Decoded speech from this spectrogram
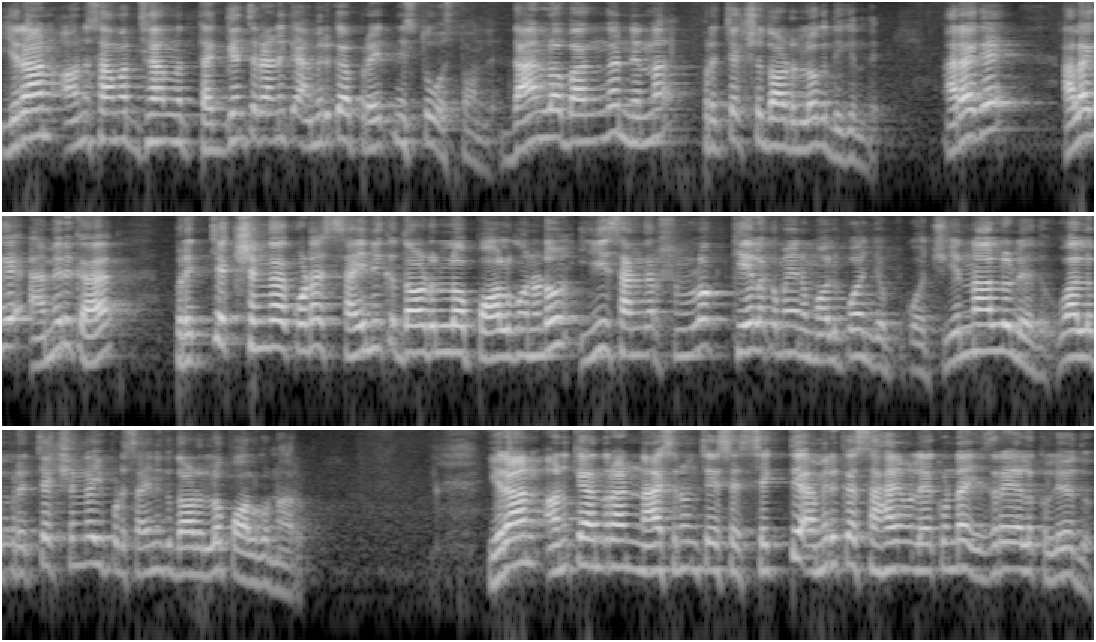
ఇరాన్ అణు సామర్థ్యాలను తగ్గించడానికి అమెరికా ప్రయత్నిస్తూ వస్తోంది. దానిలో భాగంగా నిన్న ప్రత్యక్ష దాడుల్లోకి దిగింది. అలాగే అలాగే అమెరికా ప్రత్యక్షంగా కూడా సైనిక దాడుల్లో పాల్గొనడం ఈ సంఘర్షణలో కీలకమైన మలుపు అని చెప్పుకోవచ్చు. ఇన్నాళ్ళు లేదు. వాళ్ళు ప్రత్యక్షంగా ఇప్పుడు సైనిక దాడుల్లో పాల్గొన్నారు. ఇరాన్ అణు కేంద్రాన్ని నాశనం చేసే శక్తి అమెరికా సహాయం లేకుండా ఇజ్రాయెల్కు లేదు.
